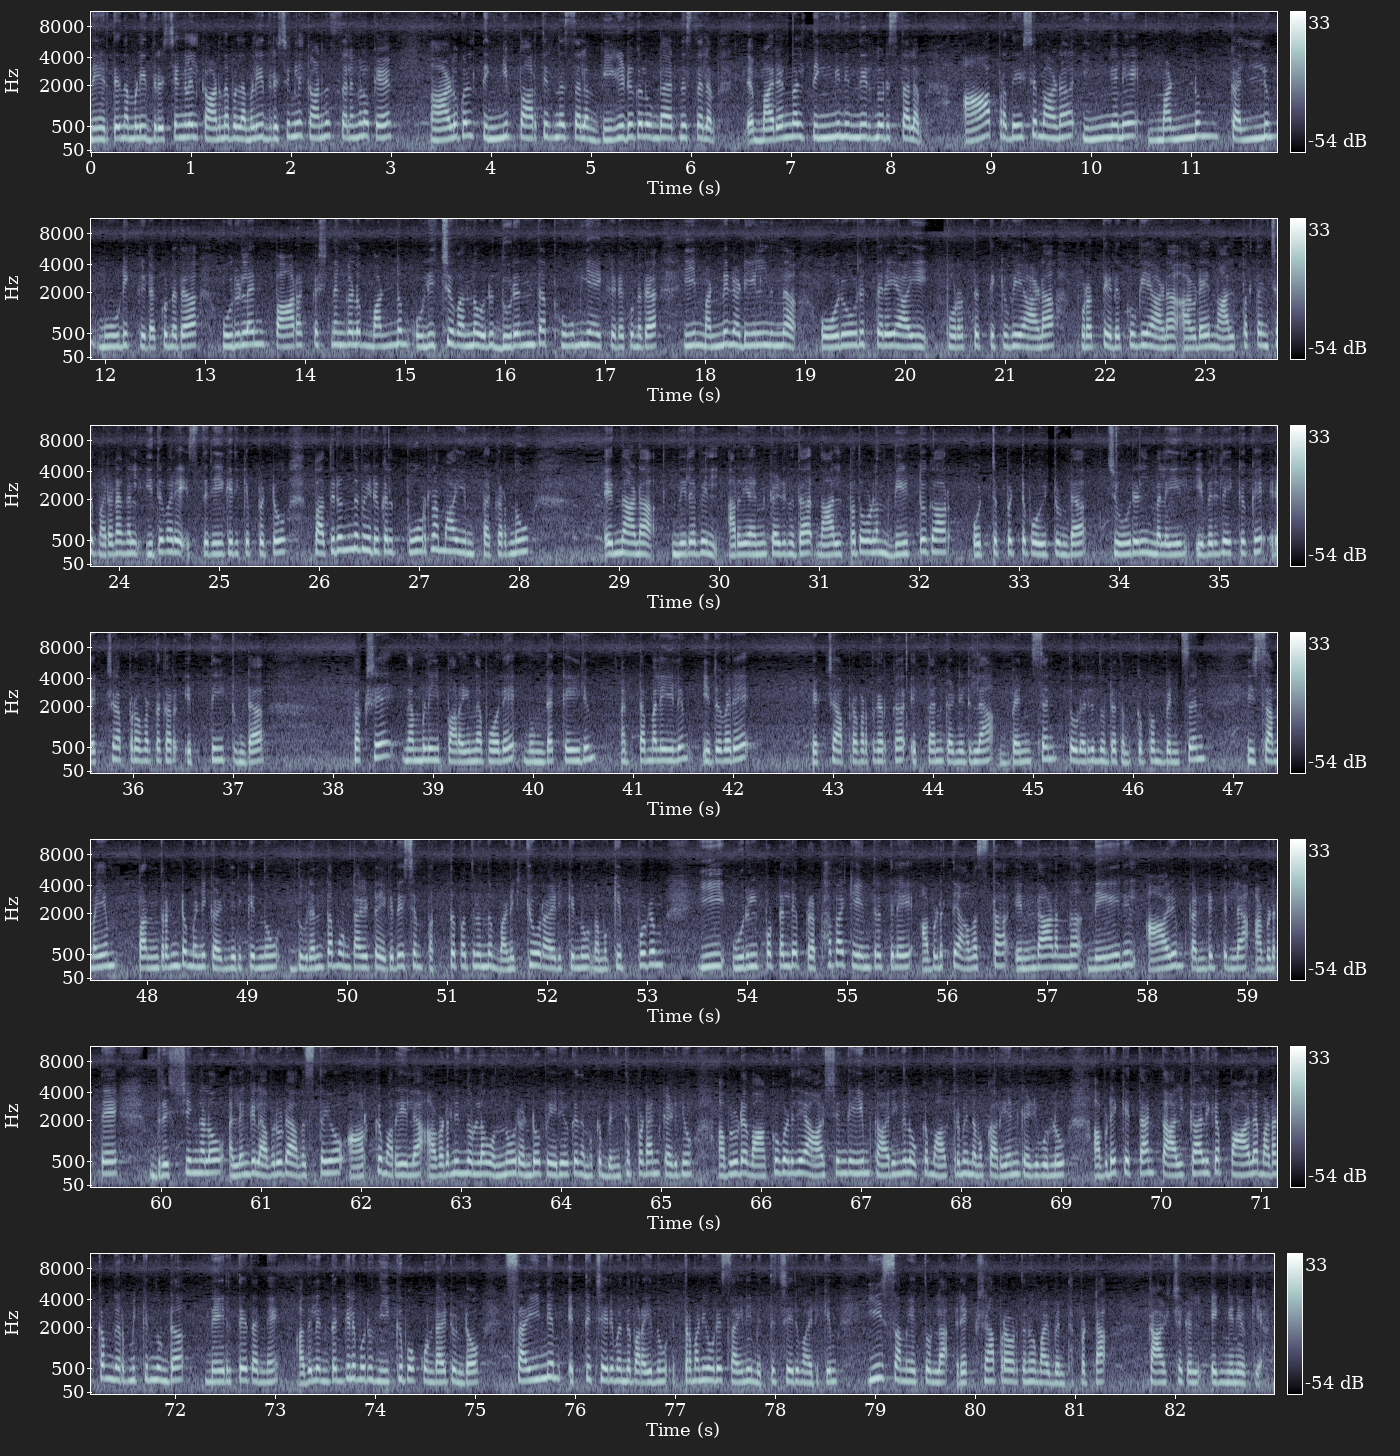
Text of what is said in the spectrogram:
നേരത്തെ നമ്മൾ ഈ ദൃശ്യങ്ങളിൽ കാണുന്ന പോലെ നമ്മൾ ഈ ദൃശ്യങ്ങളിൽ കാണുന്ന സ്ഥലങ്ങളൊക്കെ ആളുകൾ തിങ്ങിപ്പാർത്തിരുന്ന സ്ഥലം വീടുകൾ ഉണ്ടായിരുന്ന സ്ഥലം മരങ്ങൾ തിങ്ങി നിന്നിരുന്ന ഒരു സ്ഥലം. ആ പ്രദേശമാണ് ഇങ്ങനെ മണ്ണും കല്ലും മൂടിക്കിടക്കുന്നത് ഉരുളൻ പാറക്കഷ്ണങ്ങളും മണ്ണും ഒലിച്ചു വന്ന ഒരു ദുരന്ത ഭൂമിയായി കിടക്കുന്നത്. ഈ മണ്ണിനടിയിൽ നിന്ന് ഓരോരുത്തരെയായി പുറത്തെത്തിക്കുകയാണ് പുറത്തെടുക്കുകയാണ്. അവിടെ നാൽപ്പത്തഞ്ച് മരണങ്ങൾ ഇതുവരെ സ്ഥിരീകരിക്കപ്പെട്ടു. പതിനൊന്ന് വീടുകൾ പൂർണമായും തകർന്നു. എന്നാണ് നിലവിൽ അറിയാൻ കഴിയുന്നത് നാൽപ്പതോളം വീട്ടുകാർ ഒറ്റപ്പെട്ടു പോയിട്ടുണ്ട്. ചൂരൽ മലയിൽ ഇവരിലേക്കൊക്കെ രക്ഷാപ്രവർത്തകർ എത്തിയിട്ടുണ്ട്. പക്ഷേ നമ്മൾ ഈ പറയുന്ന പോലെ മുണ്ടക്കയിലും അട്ടമലയിലും ഇതുവരെ രക്ഷാപ്രവർത്തകർക്ക് എത്താൻ കഴിഞ്ഞിട്ടില്ല. ബെൻസൺ തുടരുന്നുണ്ട്. നമുക്കിപ്പം ബെൻസൻ ഈ സമയം പന്ത്രണ്ട് മണി കഴിഞ്ഞിരിക്കുന്നു. ദുരന്തമുണ്ടായിട്ട് ഏകദേശം പത്ത് പതിനൊന്ന് മണിക്കൂറായിരിക്കുന്നു. നമുക്കിപ്പോഴും ഈ ഉരുൾപൊട്ടലിന്റെ പ്രഭവ കേന്ദ്രത്തിലെ അവിടുത്തെ അവസ്ഥ എന്താണെന്ന് നേരിൽ ആരും കണ്ടിട്ടില്ല. അവിടുത്തെ ദൃശ്യങ്ങളോ അല്ലെങ്കിൽ അവരുടെ അവസ്ഥയോ ആർക്കും അറിയില്ല. അവിടെ നിന്നുള്ള ഒന്നോ രണ്ടോ പേരെയൊക്കെ നമുക്ക് ബന്ധപ്പെടാൻ കഴിഞ്ഞു. അവരുടെ വാക്കുകളിലെ ആശങ്കയും കാര്യങ്ങളും ഒക്കെ മാത്രമേ നമുക്ക് അറിയാൻ കഴിയുള്ളൂ അവിടേക്ക് എത്താൻ താൽക്കാലിക പാലമടക്കം നിർമ്മിക്കുന്നുണ്ട്. നേരത്തെ തന്നെ അതിലെന്തെങ്കിലും ഒരു നീക്കുപോക്ക് ഉണ്ടായിട്ടുണ്ടോ? സൈന്യം എത്തിച്ചേരുമെന്ന് പറയുന്നു. എത്ര മണിയോടെ സൈന്യം എത്തിച്ചേരുമായിരിക്കും? ഈ സമയത്തുള്ള രക്ഷാപ്രവർത്തനവുമായി ബന്ധപ്പെട്ട കാഴ്ചകൾ എങ്ങനെയൊക്കെയാണ്?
